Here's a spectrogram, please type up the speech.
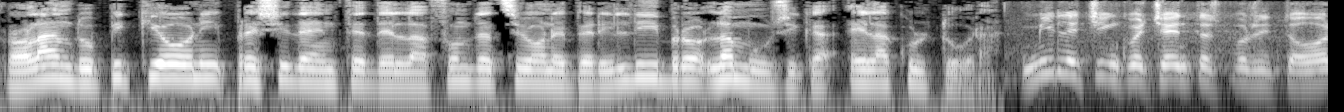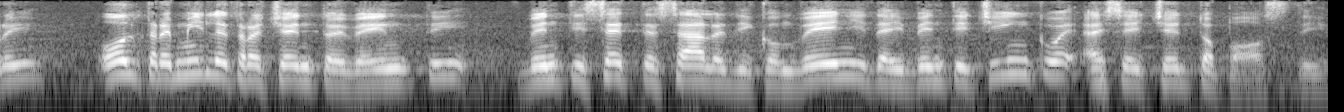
Rolando Picchioni, presidente della Fondazione per il Libro, la Musica e la Cultura. 1500 espositori, oltre 1300 eventi, 27 sale di convegni dai 25 ai 600 posti.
